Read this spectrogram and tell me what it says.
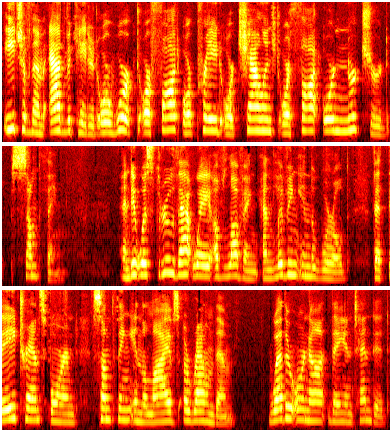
Each of them advocated or worked or fought or prayed or challenged or thought or nurtured something. And it was through that way of loving and living in the world that they transformed something in the lives around them, whether or not they intended.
